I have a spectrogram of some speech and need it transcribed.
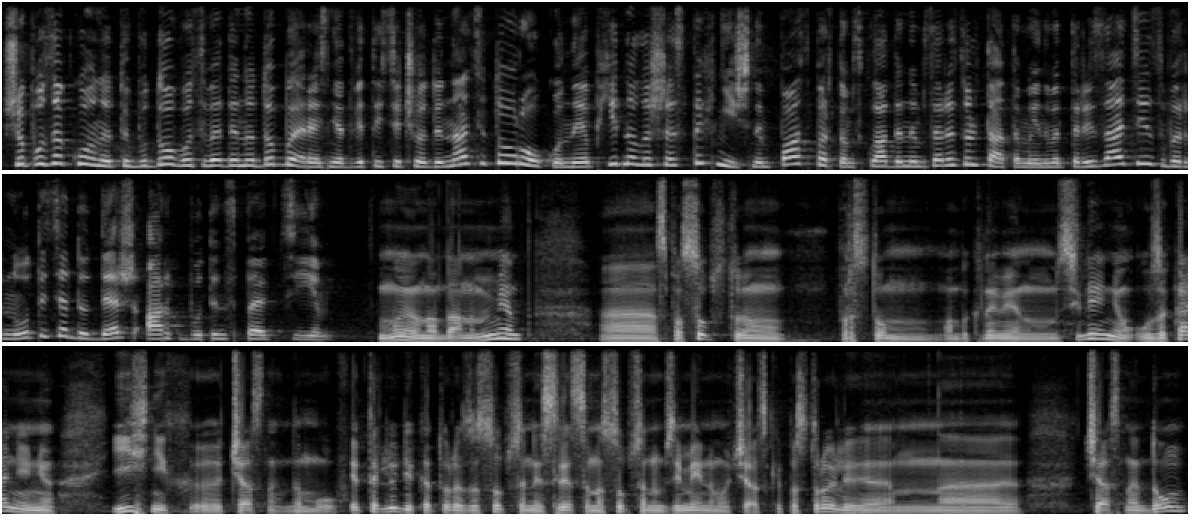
Щоб узаконити будову, зведену до березня 2011 року, необхідно лише з технічним паспортом, складеним за результатами інвентаризації, звернутися до Держархбудінспекції. Мы на данный момент э, способствуем простому обыкновенному населению узаконению их частных домов. Это люди, которые за собственные средства на собственном земельном участке построили м, э, частный дом,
